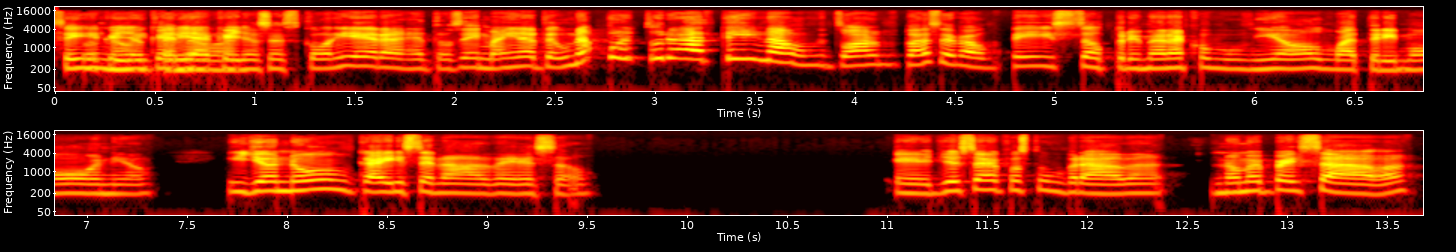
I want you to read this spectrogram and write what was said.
Sí, porque yo quería que ellos escogieran. Entonces, imagínate, una cultura latina, un pase bautizo, primera comunión, matrimonio. Y yo nunca hice nada de eso. Eh, yo estoy acostumbrada, no me pensaba,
